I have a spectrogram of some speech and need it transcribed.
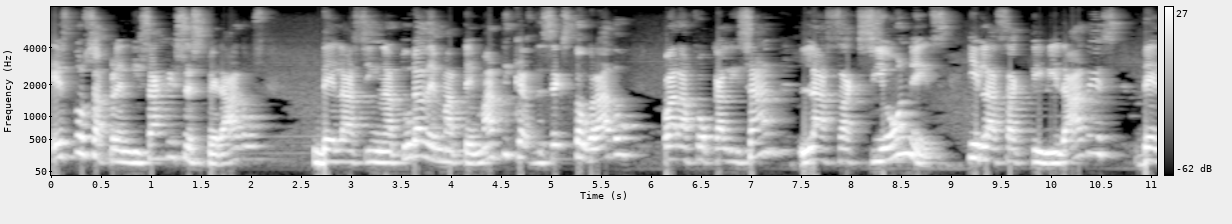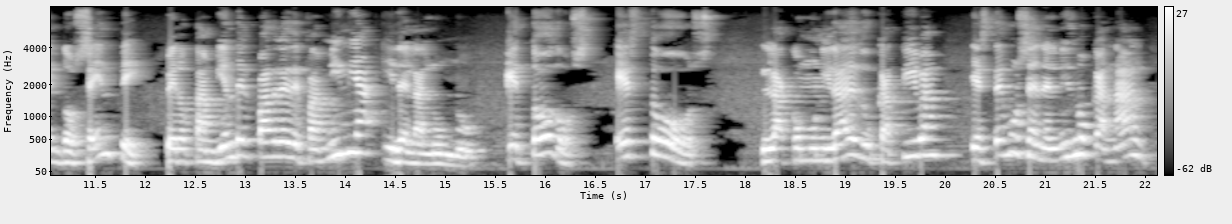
estos aprendizajes esperados de la asignatura de matemáticas de sexto grado para focalizar las acciones y las actividades del docente, pero también del padre de familia y del alumno. Que todos estos, la comunidad educativa, estemos en el mismo canal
